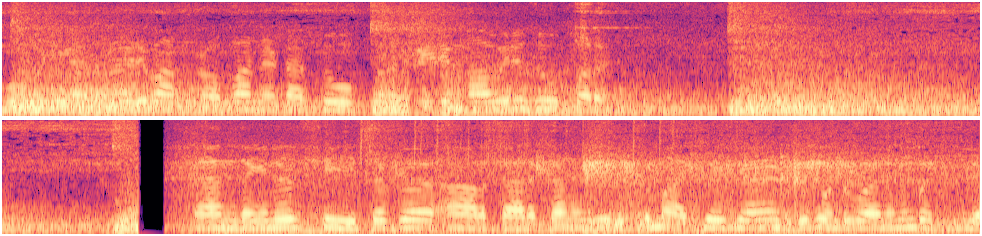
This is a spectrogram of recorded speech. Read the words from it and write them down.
ബോഡി കെട്ടുന്ന ഒരു വർക്ക്ഷോപ്പാണ് കേട്ടോ സൂപ്പർ പെരുമ്പാവൂര് സൂപ്പർ എന്തെങ്കിലും ഒരു ഷീറ്റൊക്കെ ആൾക്കാർക്കാണെങ്കിൽ എടുത്ത് മാറ്റി വെക്കാൻ എടുത്ത് കൊണ്ടുപോകാനൊന്നും പറ്റില്ല.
